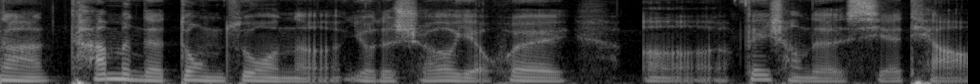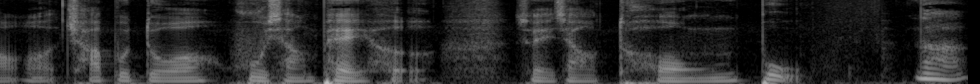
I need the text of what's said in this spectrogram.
那他们的动作呢，有的时候也会呃非常的协调，呃差不多互相配合，所以叫同步。那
